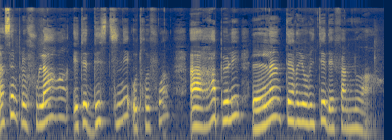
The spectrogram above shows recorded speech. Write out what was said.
Un simple foulard était destiné autrefois à rappeler l'intériorité des femmes noires,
